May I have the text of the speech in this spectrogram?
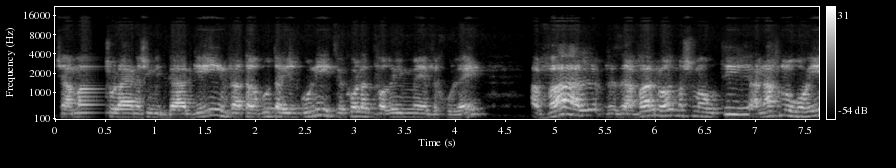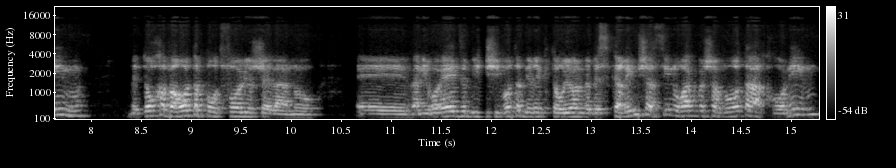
שאמר שאולי אנשים מתגעגעים והתרבות הארגונית וכל הדברים אה, וכולי אבל, וזה אבל מאוד משמעותי, אנחנו רואים בתוך חברות הפורטפוליו שלנו אה, ואני רואה את זה בישיבות הדירקטוריון ובסקרים שעשינו רק בשבועות האחרונים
